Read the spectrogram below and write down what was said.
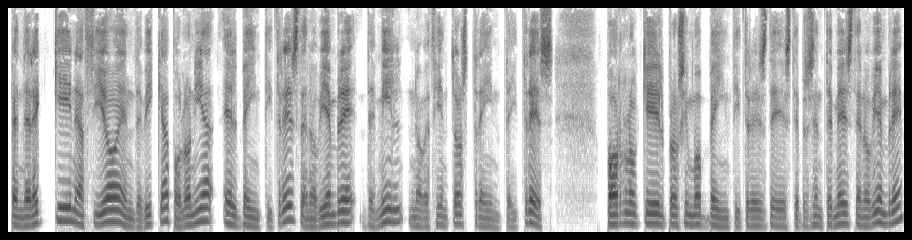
Penderecki nació en Devica, Polonia, el 23 de noviembre de 1933, por lo que el próximo 23 de este presente mes de noviembre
